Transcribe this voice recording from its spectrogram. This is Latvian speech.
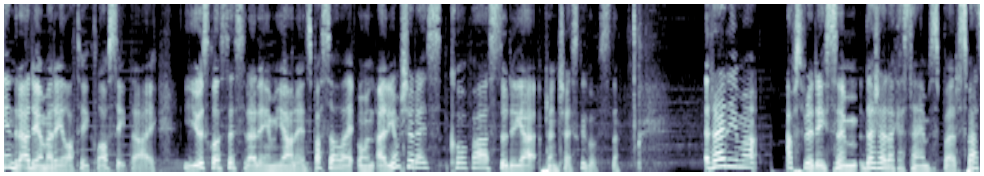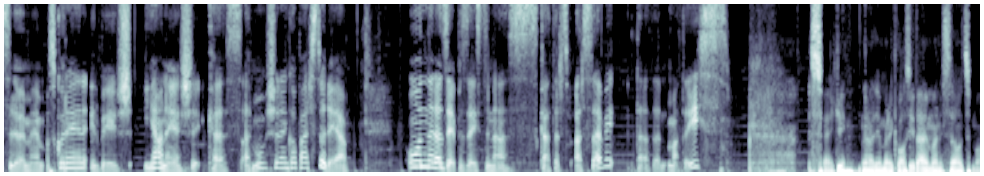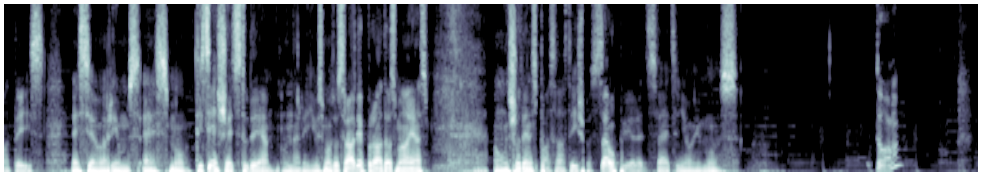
Labdien, rādījumā arī Latvijas klausītāji! Jūs klausāties rādījuma jaunības pasaulē, un ar jums šoreiz kopā studijā Frančiska Gusta. Radījumā apspriedīsim dažādākās tēmas par svētceļojumiem, uz kuriem ir bijuši jaunieši, kas ar mums šodien kopā ir studijā. Un nedaudz iepazīstinās katrs ar sevi, tātad Matīs. Sveiki, rādījumā arī klausītāji, mani sauc Matīs. Es jau ar jums esmu ticies šeit studijā, un arī jūs mūsos radioaparātos mājās. Un šodien es pastāstīšu par savu pieredzi svētceļojumos. Tom?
